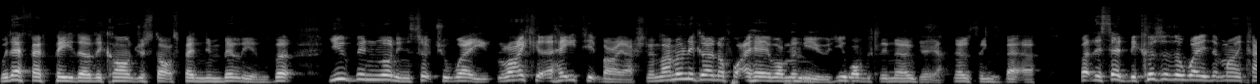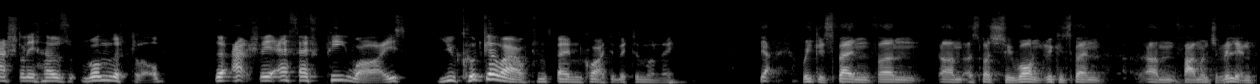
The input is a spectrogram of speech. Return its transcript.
With FFP, though, they can't just start spending billions. But you've been running such a way, like it or hate it by Ashton. And I'm only going off what I hear on the news. You obviously know Yeah, yeah. know things better. But they said because of the way that Mike Ashley has run the club, that actually FFP wise, you could go out and spend quite a bit of money. Yeah, we could spend um, um, as much as we want. We could spend um, 500 million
